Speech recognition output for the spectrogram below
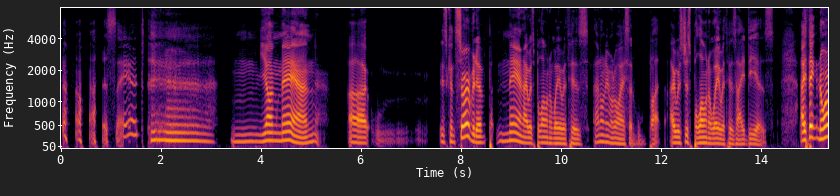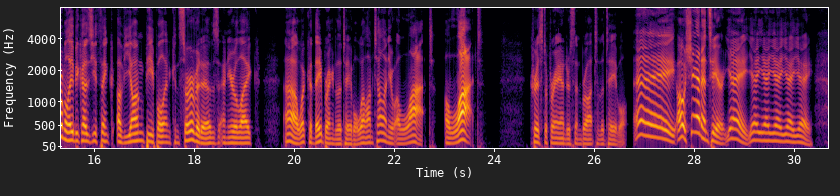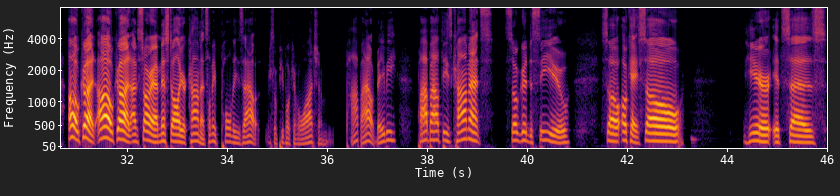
don't know how to say it. Mm, young man uh is conservative, but man, I was blown away with his. I don't even know why I said but. I was just blown away with his ideas. I think normally because you think of young people and conservatives and you're like, oh, what could they bring to the table? Well, I'm telling you, a lot, a lot. Christopher Anderson brought to the table. Hey, oh, Shannon's here. Yay, yay, yay, yay, yay, yay. Oh, good. Oh, good. I'm sorry I missed all your comments. Let me pull these out so people can watch them. Pop out, baby. Pop out these comments. So good to see you. So, okay, so here it says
